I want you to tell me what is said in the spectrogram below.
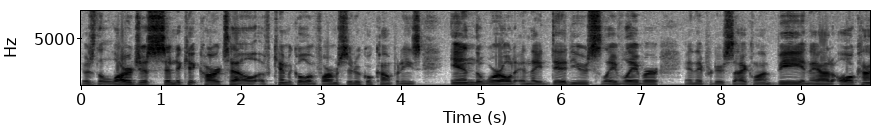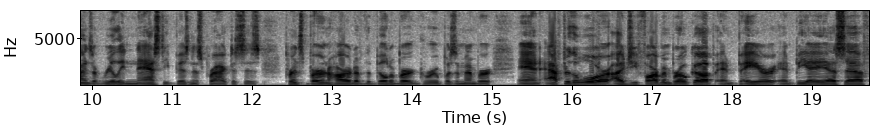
It was the largest syndicate cartel of chemical and pharmaceutical companies in the world, and they did use slave labor, and they produced Zyklon B, and they had all kinds of really nasty business practices. Prince Bernhard of the Bilderberg Group was a member, and after the war, IG Farben broke up, and Bayer and BASF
